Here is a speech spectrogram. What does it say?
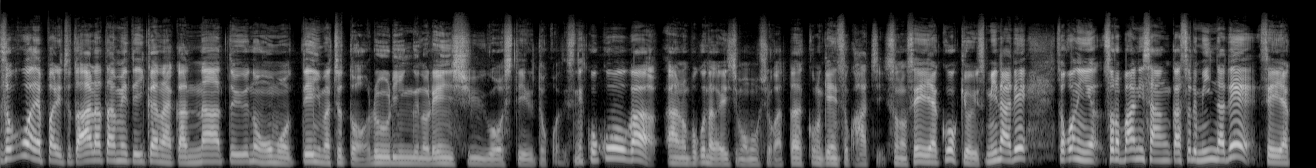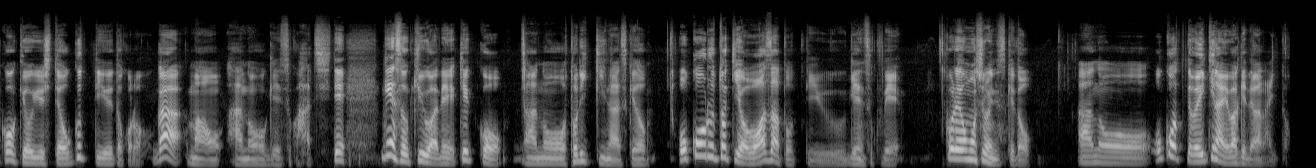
そこはやっぱりちょっと改めていかなあかんなというのを思って、今ちょっとルーリングの練習をしているところですね。ここが、あの、僕の中で一番面白かった、この原則8。その制約を共有する。みんなで、そこに、その場に参加するみんなで制約を共有しておくっていうところが、まあ、おあの、原則8。で、原則9はね、結構、あの、トリッキーなんですけど、怒るときはわざとっていう原則で、これ面白いんですけど、あの、怒ってはいけないわけではないと。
